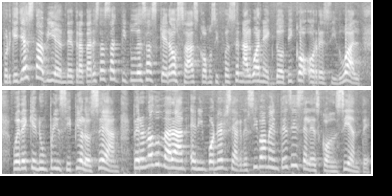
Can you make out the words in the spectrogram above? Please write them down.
porque ya está bien de tratar estas actitudes asquerosas como si fuesen algo anecdótico o residual. Puede que en un principio lo sean, pero no dudarán en imponerse agresivamente si se les consiente,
